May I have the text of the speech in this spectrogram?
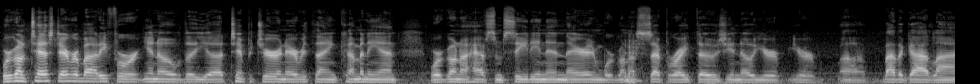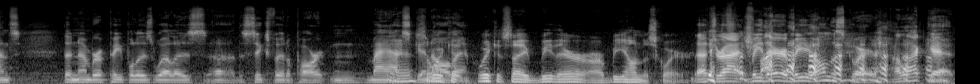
We're going to test everybody for you know the uh, temperature and everything coming in. We're going to have some seating in there, and we're going to separate those. You know, your your uh, by the guidelines, the number of people as well as uh, the six foot apart and Yeah, mask so and we all could, that. We could say be there or be on the square. That's right. Be there. Or be on the square. I like that.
